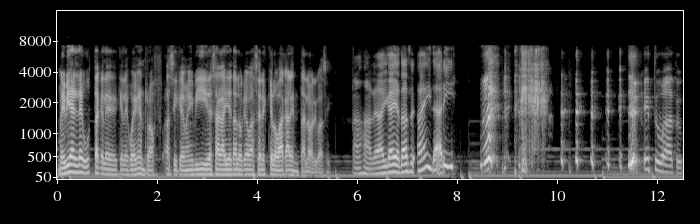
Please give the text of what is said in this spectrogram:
maybe a él le gusta que le, que le jueguen rough, así que maybe esa galleta lo que va a hacer es que lo va a calentar o algo así. Ajá, le da el galletazo. ¡Ay, Daddy! tú vas tú.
